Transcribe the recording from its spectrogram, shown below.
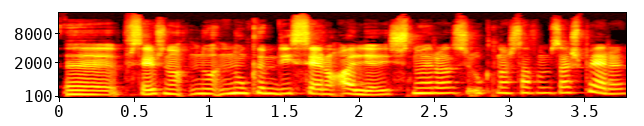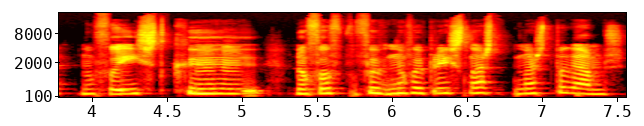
uh, percebes? Não, nunca me disseram: olha, isto não era o que nós estávamos à espera, não foi isto que. Uhum. Não, foi, foi, não foi para isto que nós, nós te pagamos.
